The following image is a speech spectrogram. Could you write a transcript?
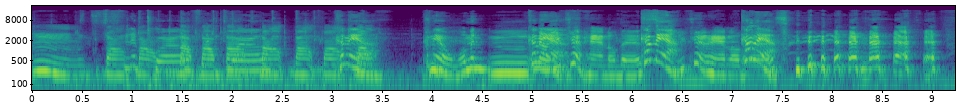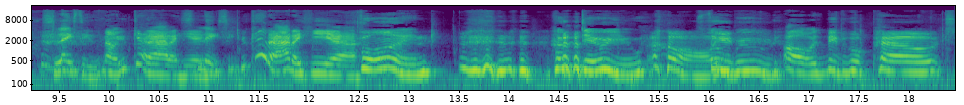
Mmm. Flip twirl, bum, flip bum, twirl. bum, bum, bum, Come here. Come here, woman. Mm, Come no, here. you can't handle this. Come here. You can't handle Come this. Come here. Slice you. no, you get out of here. Lacy. You You get out of here. Fine. How dare you? oh, So you- rude. Oh, it's baby will pout.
